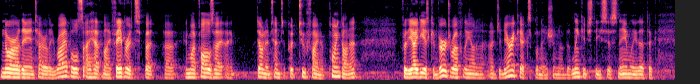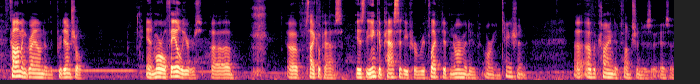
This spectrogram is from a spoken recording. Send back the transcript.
nor are they entirely rivals. I have my favorites, but uh, in what follows, I, I don't intend to put too fine a point on it for the ideas converge roughly on a, a, generic explanation of the linkage thesis, namely that the common ground of the prudential and moral failures uh, of psychopaths is the incapacity for reflective normative orientation uh, of a kind that functioned as a, as a,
